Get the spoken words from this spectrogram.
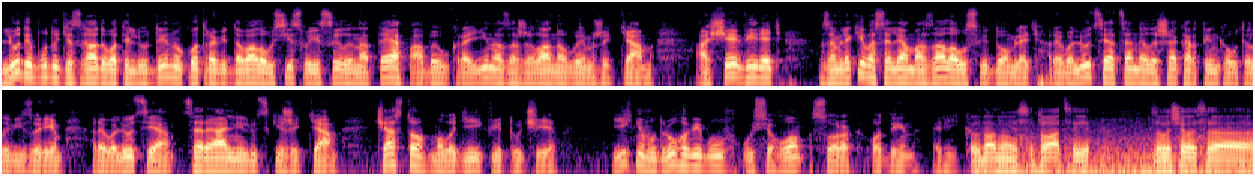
люди будуть згадувати людину, котра віддавала усі свої сили на те, аби Україна зажила новим життям. А ще вірять, земляки Василя Мазала усвідомлять, революція це не лише картинка у телевізорі. Революція це реальні людські життя, часто молоді і квітучі. Їхньому другові був усього 41 рік. В даній ситуації залишилася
